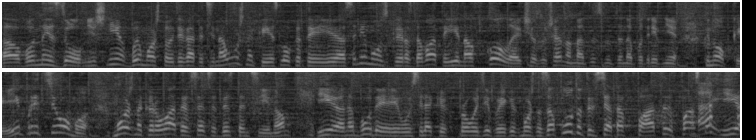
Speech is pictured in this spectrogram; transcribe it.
вони зовнішні. Ви можете одягати ці наушники і слухати і самі музики, і роздавати її навколо, якщо звичайно натиснути на потрібні кнопки. І при цьому можна керувати все це дистанційно. І не буде усіляких проводів, у яких можна заплутатися та впати, впасти. І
